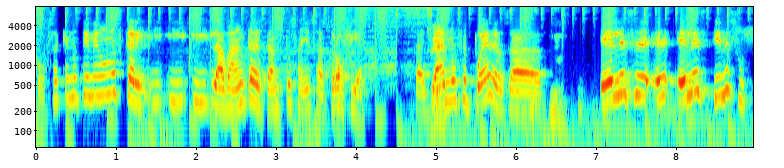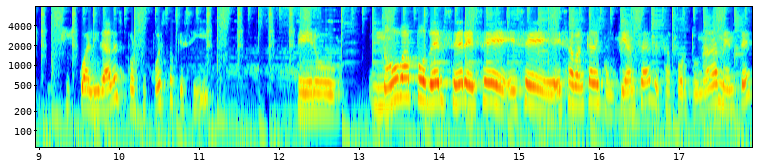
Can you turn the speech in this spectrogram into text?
Cosa que no tiene Oscar y, y, la banca de tantos años atrofia. O sea, ya no se puede. O sea, él, es, él, es, tiene sus, sus cualidades, por supuesto que sí, pero no va a poder ser ese, ese, esa banca de confianza, desafortunadamente,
